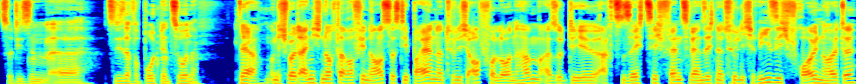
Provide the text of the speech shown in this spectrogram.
zu diesem, äh, zu dieser verbotenen Zone. Ja, und ich wollte eigentlich noch darauf hinaus, dass die Bayern natürlich auch verloren haben. Also die 1860-Fans werden sich natürlich riesig freuen heute.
